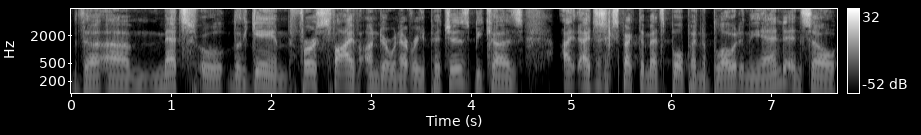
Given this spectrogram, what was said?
the um, Mets well, the game first five under whenever he pitches because I, I just expect the Mets bullpen to blow it in the end, and so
